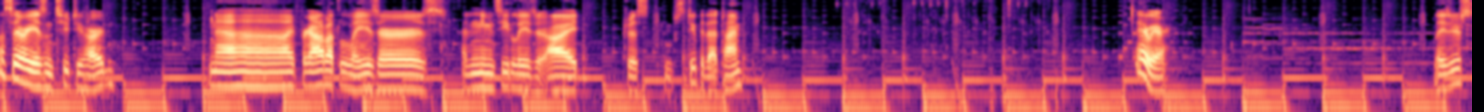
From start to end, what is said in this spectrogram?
This area isn't too, too hard. Nah, I forgot about the lasers. I didn't even see the laser. I just was stupid that time. There we are. Lasers?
